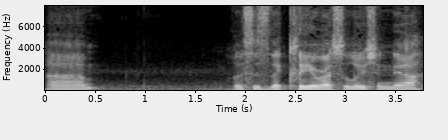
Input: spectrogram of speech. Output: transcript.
um, this is the clearer solution. Now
